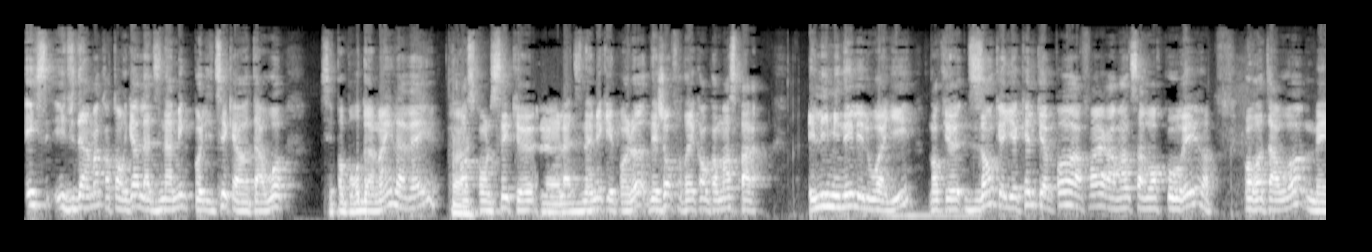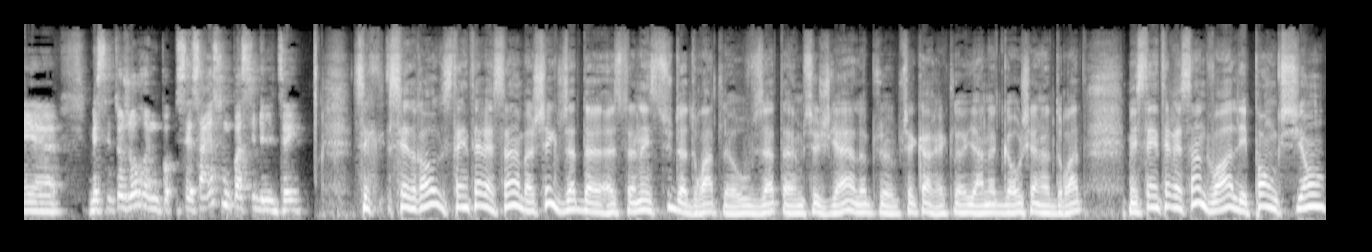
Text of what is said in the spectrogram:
et évidemment, quand on regarde la dynamique politique à Ottawa, c'est pas pour demain la veille, parce qu'on le sait que euh, la dynamique est pas là. Déjà, il faudrait qu'on commence par éliminer les loyers. Donc, euh, disons qu'il y a quelques pas à faire avant de savoir courir pour Ottawa, mais euh, mais c'est toujours une, ça reste une possibilité. C'est drôle, c'est intéressant. Ben, je sais que vous êtes de, c'est un institut de droite là où vous êtes, euh, Monsieur Giguère, là, c'est correct là. Il y en a de gauche, il y en a de droite, mais c'est intéressant de voir les ponctions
